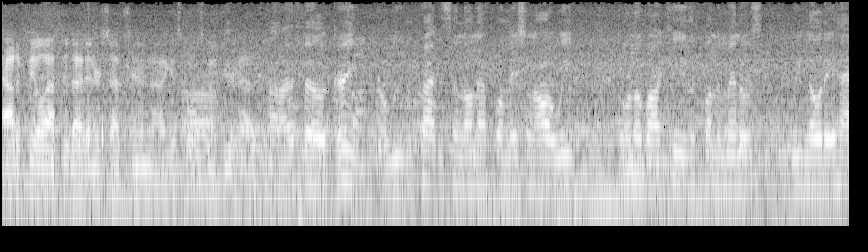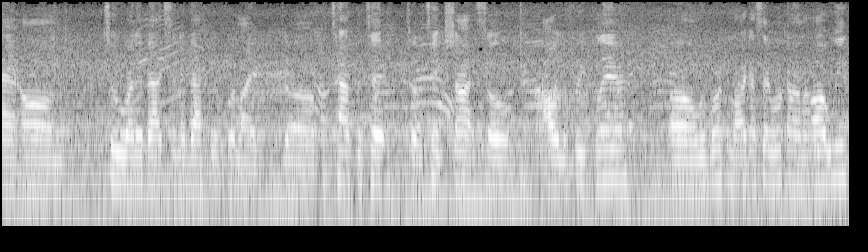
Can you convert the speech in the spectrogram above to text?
how to feel after that interception? I guess what was going through your head? Uh, it felt great. Uh, we've been practicing on that formation all week, going over our keys and fundamentals. We know they had um, two running backs in the backfield for like the tap protect to take shots. So I was a free player. Uh, we're working, like I said, working on it all week.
